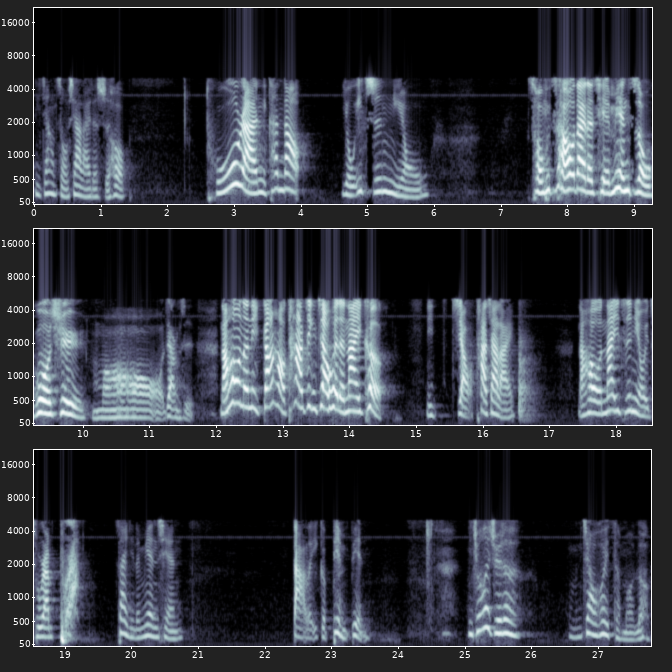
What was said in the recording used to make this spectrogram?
你这样走下来的时候，突然你看到有一只牛从招待的前面走过去，哦，这样子，然后呢，你刚好踏进教会的那一刻，你脚踏下来，然后那一只牛也突然啪在你的面前。打了一个便便，你就会觉得我们教会怎么了？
